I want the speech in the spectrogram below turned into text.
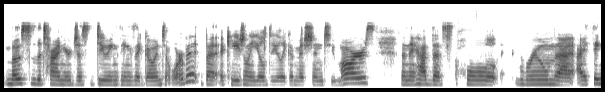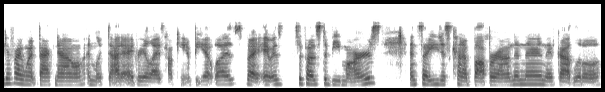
most of the time, you're just doing things that go into orbit, but occasionally you'll do like a mission to Mars. Then they had this whole room that I think if I went back now and looked at it, I'd realize how campy it was. But it was supposed to be Mars, and so you just kind of bop around in there, and they've got little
